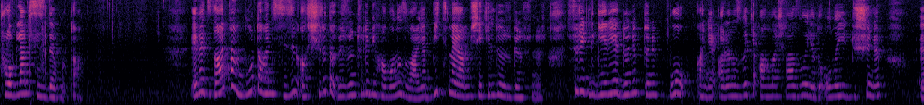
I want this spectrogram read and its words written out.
problem sizde burada. Evet zaten burada hani sizin aşırı da üzüntülü bir havanız var. Ya bitmeyen bir şekilde üzgünsünüz. Sürekli geriye dönüp dönüp bu hani aranızdaki anlaşmazlığı ya da olayı düşünüp e,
